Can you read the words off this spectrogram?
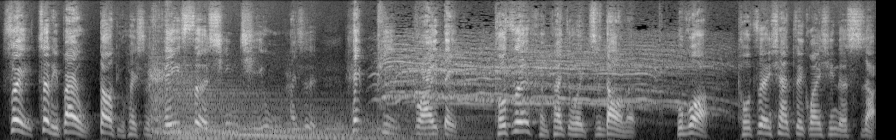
所以这礼拜五到底会是黑色星期五还是 Happy Friday？投资人很快就会知道了。不过，投资人现在最关心的是啊，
